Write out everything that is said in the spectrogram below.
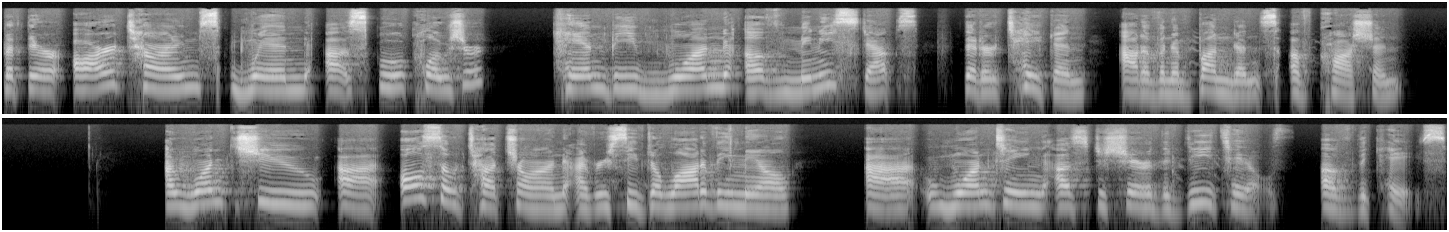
but there are times when uh, school closure can be one of many steps that are taken out of an abundance of caution. I want to uh, also touch on, I received a lot of email uh, wanting us to share the details of the case.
